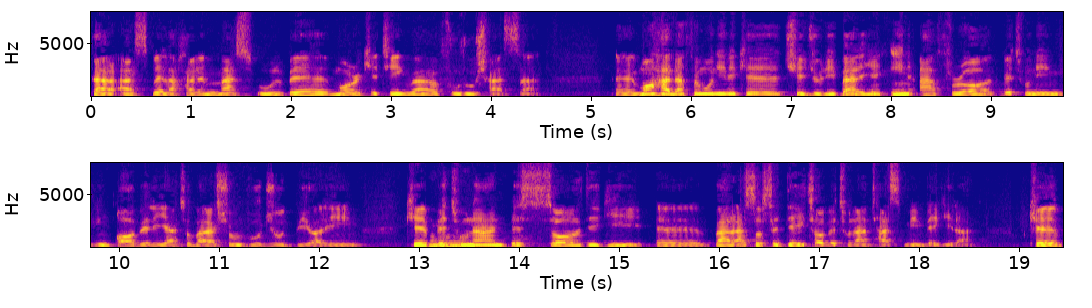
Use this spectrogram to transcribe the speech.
در اصل بالاخره مسئول به marketing و فروش هستن. ما هدفمون اینه که چجوری برای این افراد بتونیم این قابلیت رو براشون وجود بیاریم که بتونن به سادگی بر اساس data بتونن تصمیم بگیرن. که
